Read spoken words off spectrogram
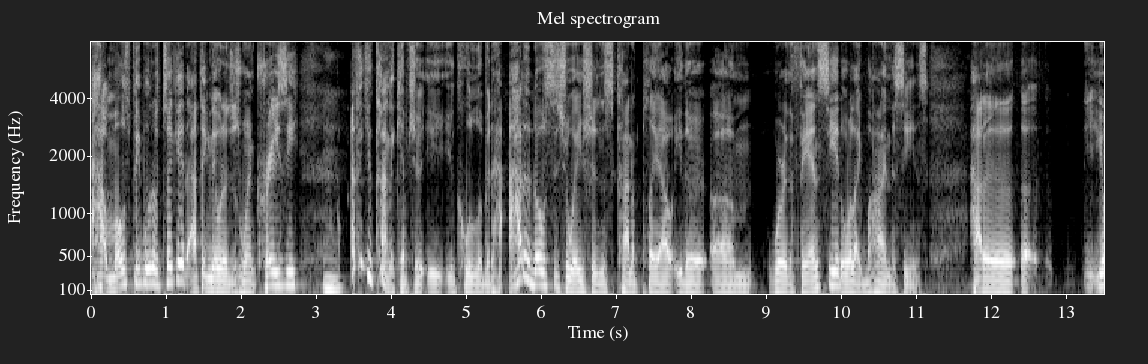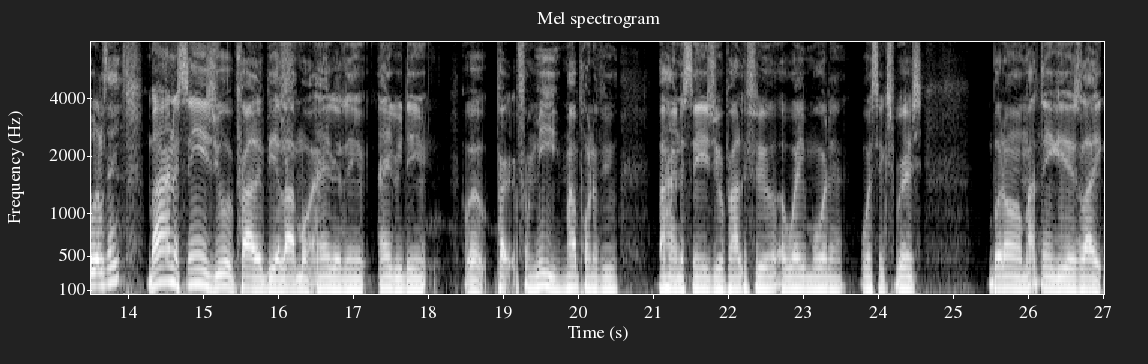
how most people would have took it. I think they would have just went crazy. I think you kind of kept your your cool a little bit. How, how do those situations kind of play out, either um, where the fans see it or like behind the scenes? How to uh, you know what I'm saying? Behind the scenes, you would probably be a lot more angry than angry than well, per, from me, my point of view. Behind the scenes, you would probably feel a way more than what's expressed. But um, my thing is like,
